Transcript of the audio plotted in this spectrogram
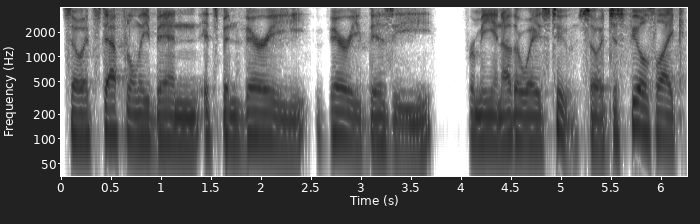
So it's definitely been it's been very very busy for me in other ways too. So it just feels like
